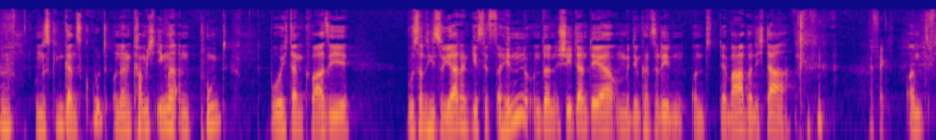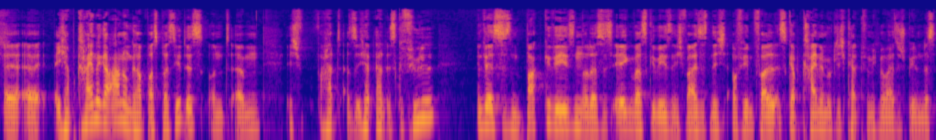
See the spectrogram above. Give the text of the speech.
Mhm. und es ging ganz gut und dann kam ich irgendwann an einen Punkt, wo ich dann quasi, wo es dann hieß so, ja, dann gehst du jetzt dahin und dann steht dann der und mit dem kannst du reden. Und der war aber nicht da. Perfekt. und äh, äh, ich habe keine Ahnung gehabt, was passiert ist. Und ähm, ich hat also ich hatte, hatte das Gefühl, entweder ist es ein Bug gewesen oder es ist irgendwas gewesen, ich weiß es nicht. Auf jeden Fall, es gab keine Möglichkeit für mich mehr weiterzuspielen. Und das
